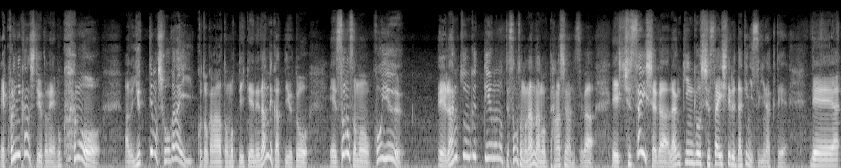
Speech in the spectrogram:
えこれに関して言うとね、僕はもう、あの言ってもしょうがないことかなと思っていて、ね、なんでかっていうと、えそもそもこういう、えランキングっていうものってそもそも何なのって話なんですが、え主催者がランキングを主催してるだけに過ぎなくて、で、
